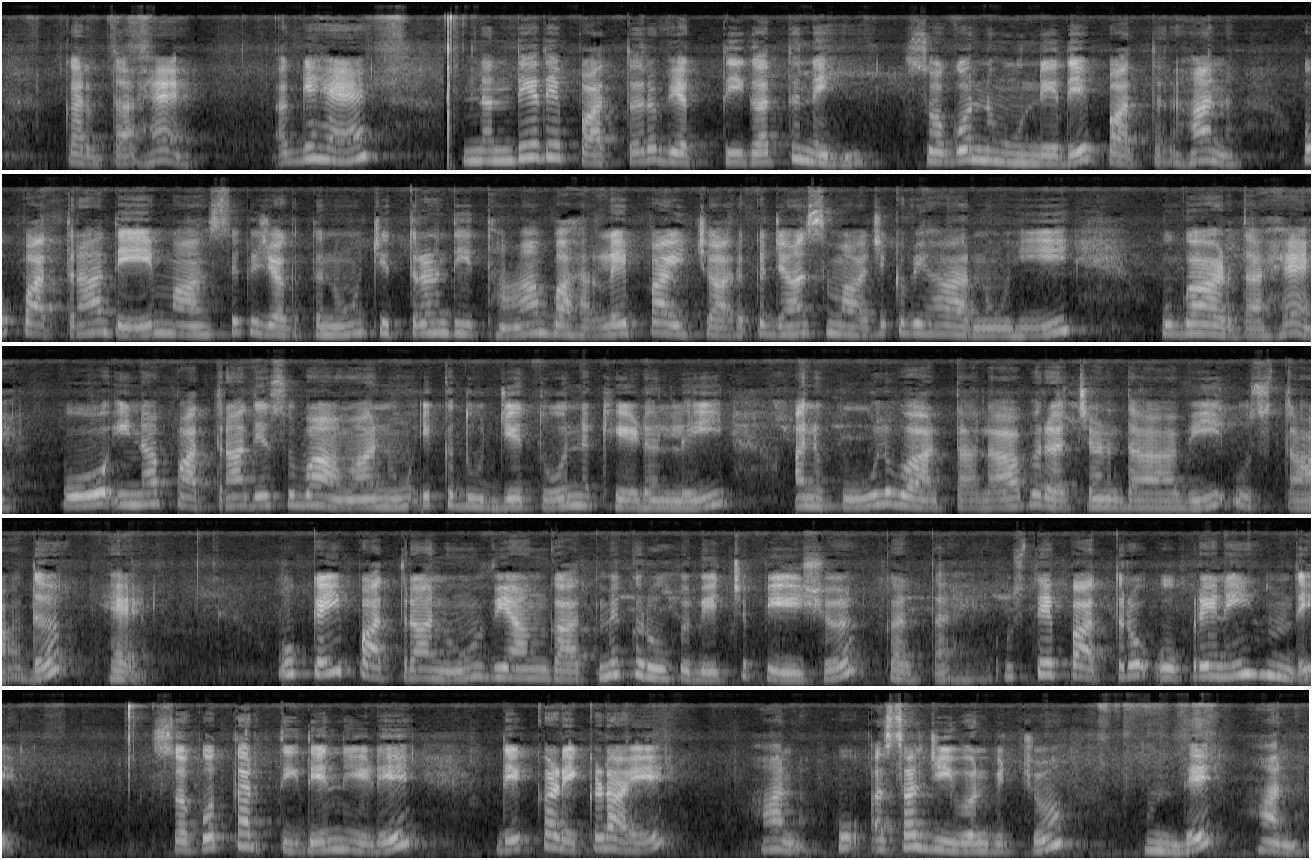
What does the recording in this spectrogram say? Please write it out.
ਕਰਦਾ ਹੈ। ਅੱਗੇ ਹੈ, ਨੰਦੇ ਦੇ ਪਾਤਰ ਵਿਅਕਤੀਗਤ ਨਹੀਂ, ਸਗੋਂ ਨਮੂਨੇ ਦੇ ਪਾਤਰ ਹਨ। ਉਹ ਪਾਤਰਾਂ ਦੇ ਮਾਨਸਿਕ ਜਗਤ ਨੂੰ ਚਿੱਤਰਣ ਦੀ ਥਾਂ ਬਾਹਰਲੇ ਭਾਈਚਾਰਕ ਜਾਂ ਸਮਾਜਿਕ ਵਿਹਾਰ ਨੂੰ ਹੀ ਉਗਾੜਦਾ ਹੈ। ਉਹ ਇਹਨਾਂ ਪਾਤਰਾਂ ਦੇ ਸੁਭਾਵਾਂ ਨੂੰ ਇੱਕ ਦੂਜੇ ਤੋਂ ਨਖੇੜਨ ਲਈ ਅਨੁਕੂਲ ਵਾਰਤਾਲਾਪ ਰਚਣ ਦਾ ਵੀ ਉਸਤਾਦ ਹੈ। ਉਹ ਕਈ ਪਾਤਰਾਂ ਨੂੰ ਵਿਅੰਗਾਤਮਕ ਰੂਪ ਵਿੱਚ ਪੇਸ਼ ਕਰਦਾ ਹੈ। ਉਸਦੇ ਪਾਤਰ ਓਪਰੇ ਨਹੀਂ ਹੁੰਦੇ। ਸਗੋਂ ਧਰਤੀ ਦੇ ਨੇੜੇ ਦੇ ਘੜੇ ਘੜਾਏ ਹਨ। ਉਹ ਅਸਲ ਜੀਵਨ ਵਿੱਚੋਂ ਹੁੰਦੇ ਹਨ।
